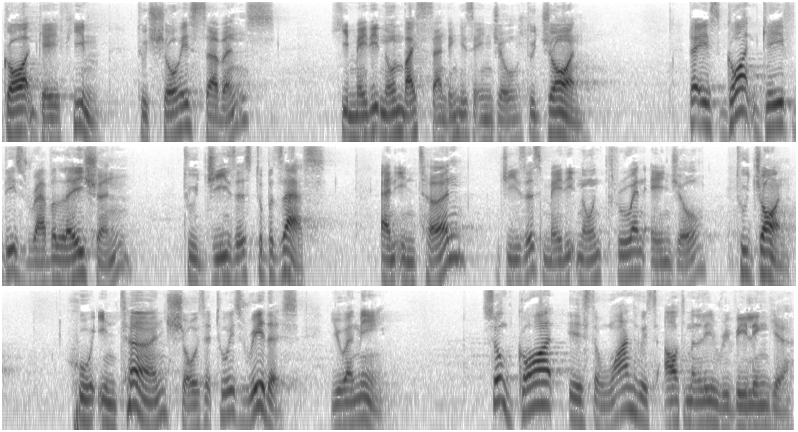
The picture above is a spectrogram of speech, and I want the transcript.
God gave him to show his servants. He made it known by sending his angel to John. That is, God gave this revelation to Jesus to possess. And in turn, Jesus made it known through an angel to John, who in turn shows it to his readers, you and me. So God is the one who is ultimately revealing here.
